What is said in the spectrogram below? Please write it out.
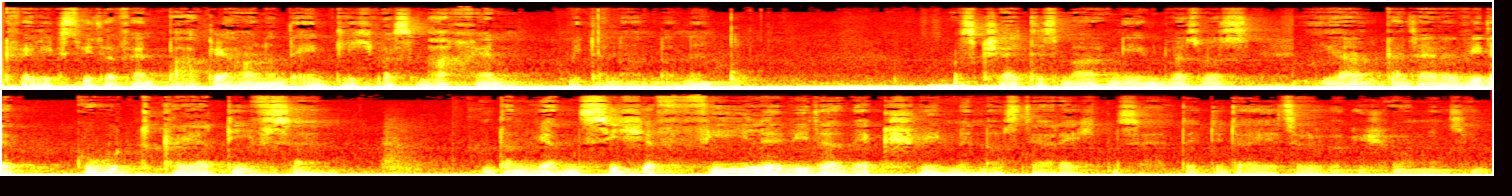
gefälligst wieder auf ein Bakel hauen und endlich was machen miteinander. Ne? Was Gescheites machen, irgendwas, was, ja, ganz einfach wieder gut kreativ sein. Und dann werden sicher viele wieder wegschwimmen aus der rechten Seite, die da jetzt rübergeschwommen sind.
